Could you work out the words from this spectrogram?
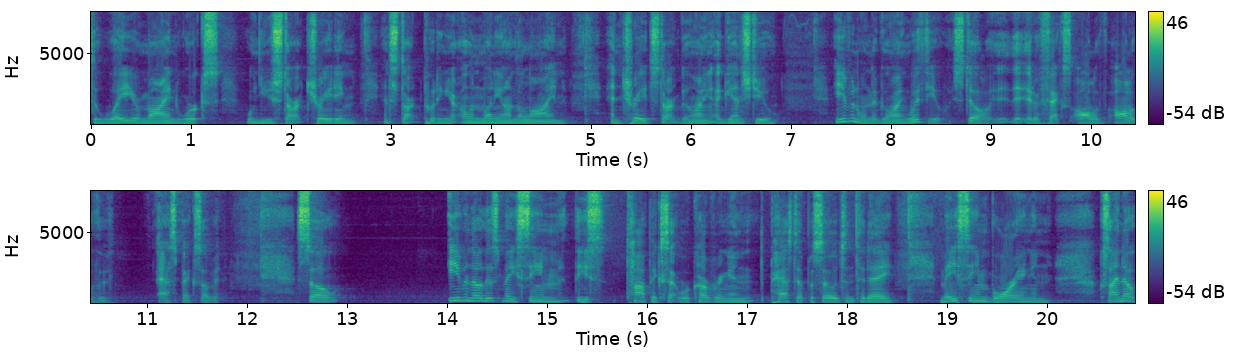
The way your mind works when you start trading and start putting your own money on the line and trades start going against you, even when they're going with you, still, it, affects all of all of the aspects of it. So even though this may seem these topics that we're covering in past episodes and today may seem boring and because I know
